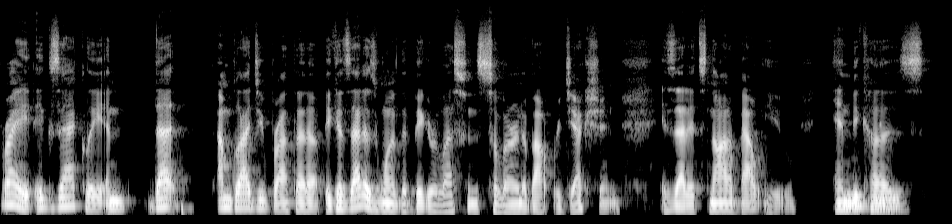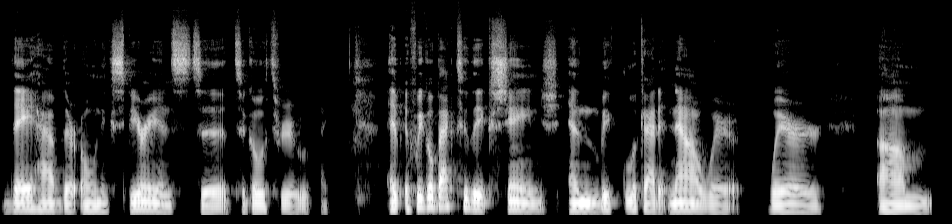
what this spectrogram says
right exactly and that I'm glad you brought that up because that is one of the bigger lessons to learn about rejection is that it's not about you and mm-hmm. because they have their own experience to to go through like if, if we go back to the exchange and we look at it now where where um,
